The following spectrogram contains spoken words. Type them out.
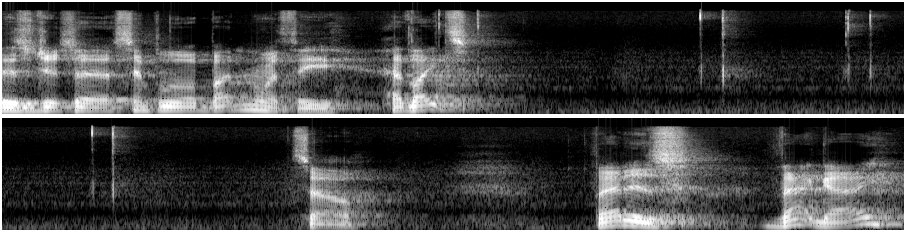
This is just a simple little button with the headlights. So that is that guy.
